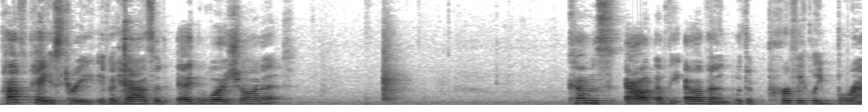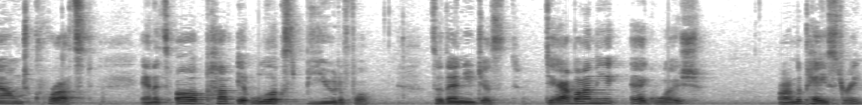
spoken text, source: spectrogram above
puff pastry, if it has an egg wash on it, comes out of the oven with a perfectly browned crust and it's all puff it looks beautiful. So then you just dab on the egg wash on the pastry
